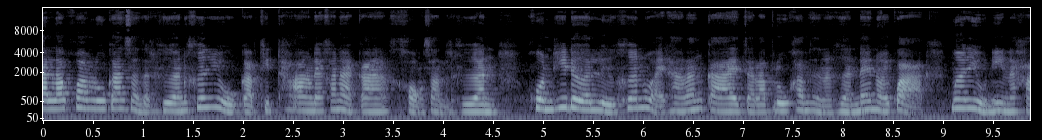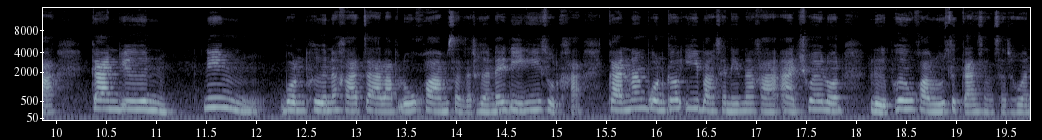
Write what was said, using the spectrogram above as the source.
ารรับความรู้การสั่นสะเทือนขึ้นอยู่กับทิศทางและขนาดการของสั่นสะเทือน คนที่เดินหรือเคลื่อนไหวทางร่างกาย จะรับรู้ความสั่นสะเทือนได้น้อยกว่า เมื่ออยู่นิ่งนะคะ การยืนนิ่งบนพื้นนะคะ จะรับรู้ความสั่นสะเทือนได้ดีที่สุดค่ะ การนั่งบนเก้าอี้บางชนิดนะคะ อาจช่วยลดหรือเพิ่มความรู้สึกการสั่นสะเทือน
